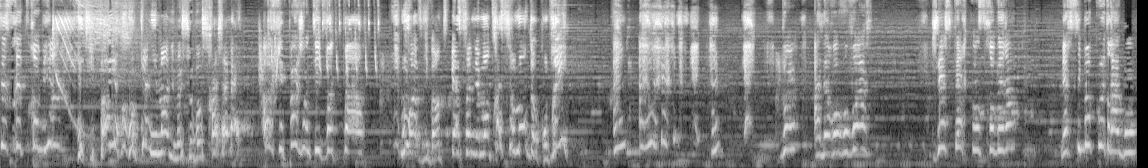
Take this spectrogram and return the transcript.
Ce serait trop bien. Et tu parles Aucun humain ne me chevauchera jamais Oh, c'est pas gentil de votre part. Moi, vivante, personne ne montera sur mon dos, compris? Bon, alors au revoir. J'espère qu'on se reverra. Merci beaucoup, dragon,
